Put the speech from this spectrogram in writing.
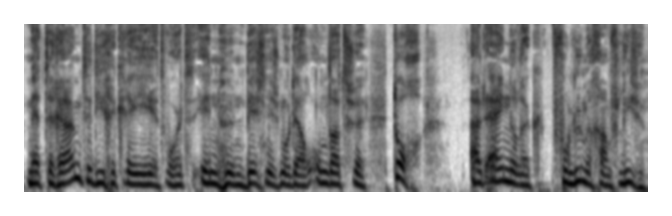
met de ruimte die gecreëerd wordt in hun businessmodel, omdat ze toch uiteindelijk volume gaan verliezen.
